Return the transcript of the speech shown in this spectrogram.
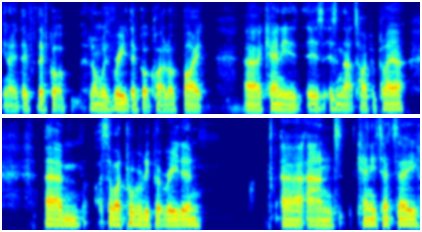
You know, they've they've got along with Reed, they've got quite a lot of bite. Uh, Kenny is isn't that type of player, um, so I'd probably put Reed in uh, and Kenny Tete.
